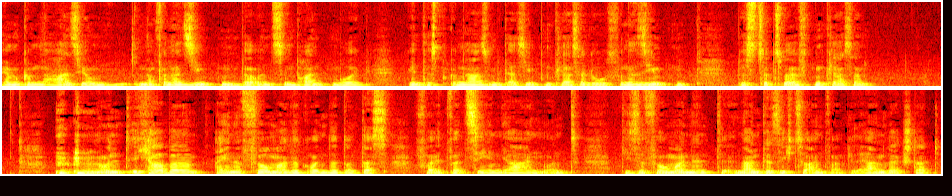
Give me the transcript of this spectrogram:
im Gymnasium, von der siebten bei uns in Brandenburg geht das Gymnasium mit der siebten Klasse los, von der siebten bis zur zwölften Klasse. Und ich habe eine Firma gegründet und das vor etwa zehn Jahren. Und diese Firma nannte, sich zu Anfang Lernwerkstatt.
